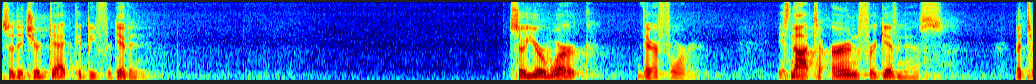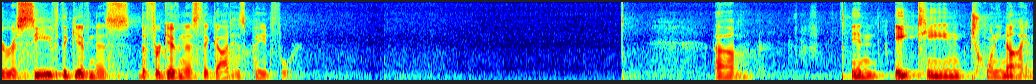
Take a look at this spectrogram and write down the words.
so that your debt could be forgiven. So your work, therefore, is not to earn forgiveness, but to receive the forgiveness, the forgiveness that God has paid for. Um, in 1829,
